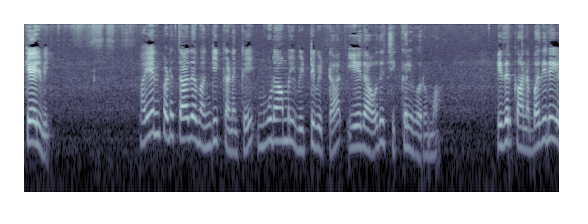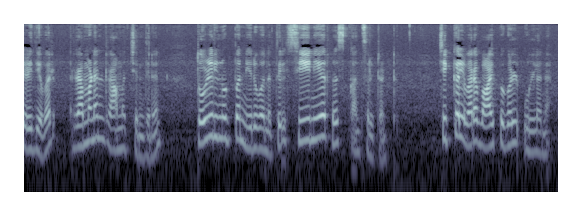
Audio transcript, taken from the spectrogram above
கேள்வி. பயன்படுத்தாத வங்கிக் கணக்கை மூடாமல் விட்டுவிட்டால் ஏதாவது சிக்கல் வருமா? இதற்கான பதிலை எழுதியவர் ரமணன் ராமச்சந்திரன் தொழில்நுட்ப நிறுவனத்தில் சீனியர் ரிஸ்க் கன்சல்டன்ட். சிக்கல் வர வாய்ப்புகள் உள்ளன.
